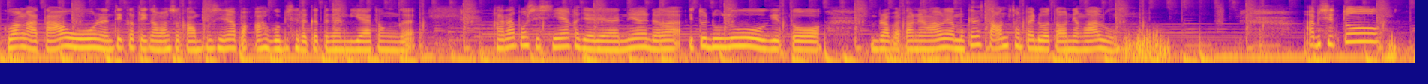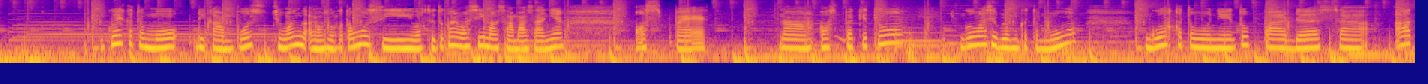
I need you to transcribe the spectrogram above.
gue nggak tahu nanti ketika masuk kampus ini apakah gue bisa deket dengan dia atau enggak karena posisinya kejadiannya adalah itu dulu gitu. Beberapa tahun yang lalu ya? Mungkin setahun sampai dua tahun yang lalu. Habis itu gue ketemu di kampus cuma nggak langsung ketemu sih. Waktu itu kan masih masa-masanya ospek. Nah ospek itu gue masih belum ketemu. Gue ketemunya itu pada saat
